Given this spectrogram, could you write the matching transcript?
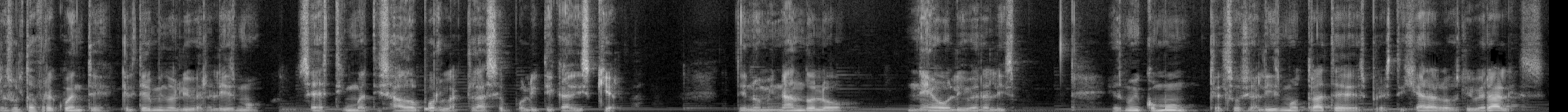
Resulta frecuente que el término liberalismo sea estigmatizado por la clase política de izquierda, denominándolo neoliberalismo. Es muy común que el socialismo trate de desprestigiar a los liberales,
